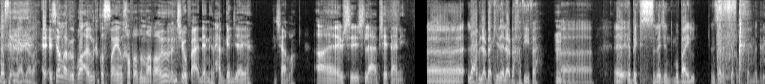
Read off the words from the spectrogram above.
بس عرفت. إن شاء الله الرضاء القصة ينخفض مرة. ونشوف عاد يعني الحلقة الجاية إن شاء الله. آه إيش إيش لاعب شيء ثاني؟ آه لعب لعبة كذا لعبة خفيفة. آه Apex Legends Mobile. نزلت قبل كم مدري.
